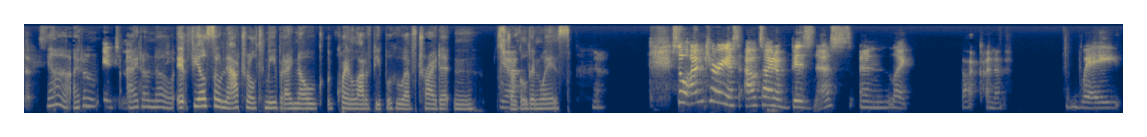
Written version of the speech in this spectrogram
that's yeah i don't intimate. i don't know it feels so natural to me but i know quite a lot of people who have tried it and struggled yeah. in ways. Yeah. So i'm curious outside of business and like that kind of way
